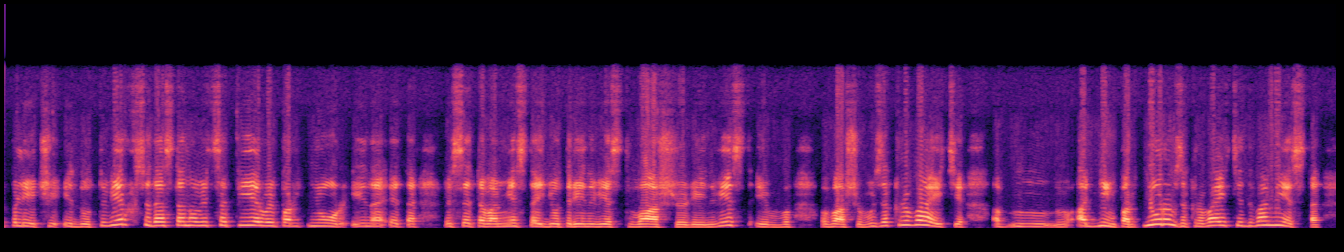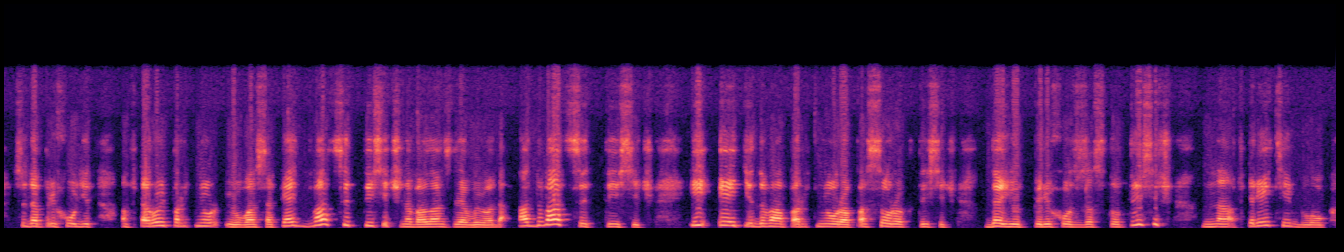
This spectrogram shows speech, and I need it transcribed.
плечи идут вверх, сюда становится первый партнер, и на это, с этого места идет реинвест, ваш реинвест, и в ваш вы закрываете одним партнером, закрываете два места. Сюда приходит второй партнер, и у вас опять 20 тысяч на баланс для вывода. А 20 тысяч, и эти два партнера по 40 тысяч дают переход за 100 тысяч на в третий блок.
